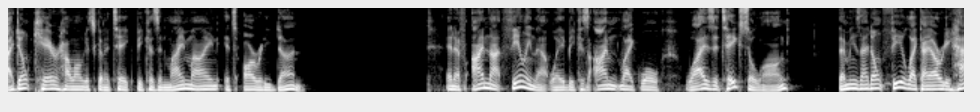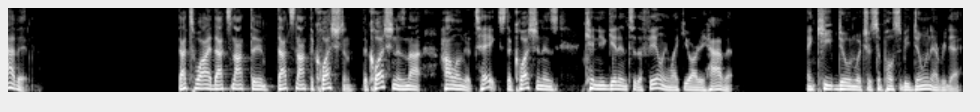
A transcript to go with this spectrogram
I don't care how long it's going to take because in my mind it's already done. And if I'm not feeling that way because I'm like, well, why does it take so long? That means I don't feel like I already have it. That's why that's not the that's not the question. The question is not how long it takes. The question is can you get into the feeling like you already have it and keep doing what you're supposed to be doing every day.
